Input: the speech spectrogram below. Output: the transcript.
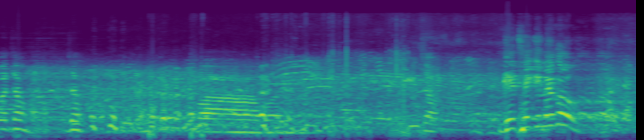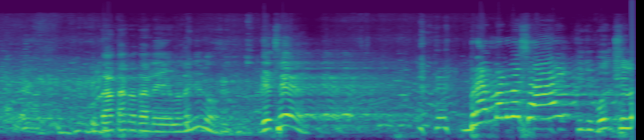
বাবা যাও যাও। যাও গেছে কি না গো? দাঁতা টাতা লেগে গেলো নাকি গো? গেছে? ব্রাহ্মণ মশাই। কিছু বলছিল?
